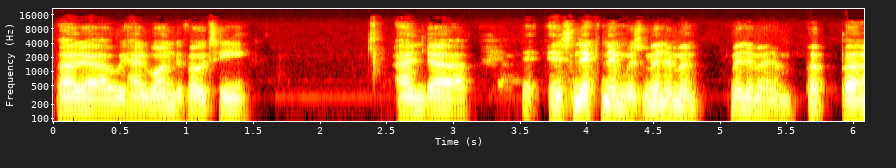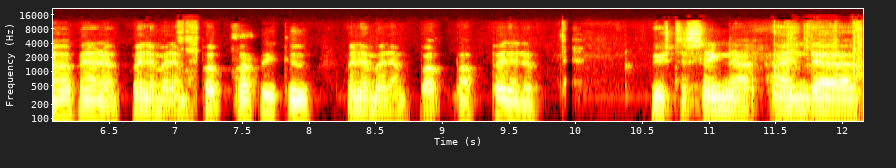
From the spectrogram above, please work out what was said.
but uh, we had one devotee, and uh, his nickname was Minimum. Minimum. Minimum. Minimum. Minimum. We used to sing that, and uh,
